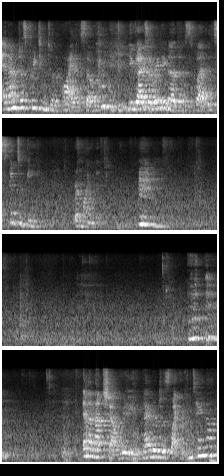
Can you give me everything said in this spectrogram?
And I'm just preaching to the choir, so you guys already know this, but it's good to be reminded. In a nutshell, really, language is like a container.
